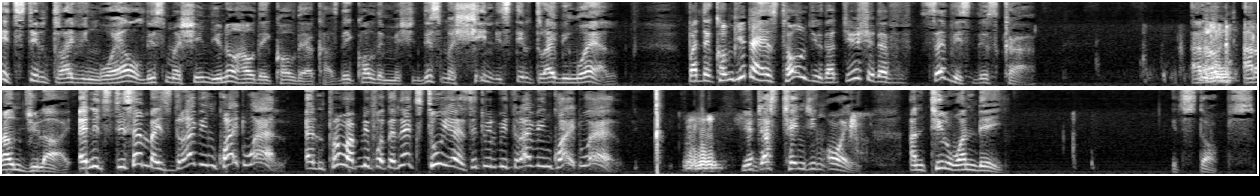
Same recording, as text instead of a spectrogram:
it's still driving well. This machine, you know how they call their cars. They call them machine. This machine is still driving well. But the computer has told you that you should have serviced this car around around July. And it's December, it's driving quite well. and probably for the next two years it will be driving quite well. Mm-hmm. You're just changing oil until one day it stops.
